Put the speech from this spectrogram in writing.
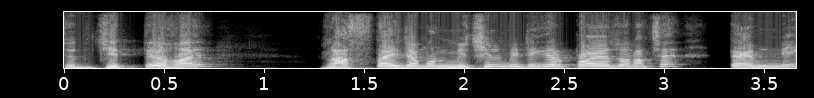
যদি জিততে হয়, রাস্তায় যেমন মিছিল মিটিং এর প্রয়োজন আছে, তেমনি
